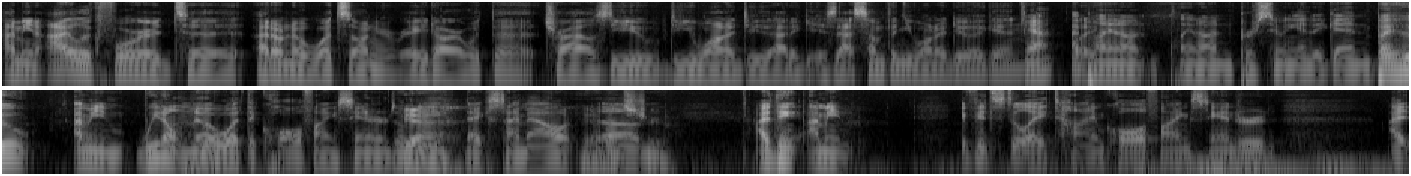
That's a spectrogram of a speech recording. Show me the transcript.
I mean, I look forward to I don't know what's on your radar with the trials. Do you do you want to do that again? Is that something you want to do again? Yeah, I plan on plan on pursuing it again. But who? I mean, we don't know Who- what the qualifying standards will Yeah. be next time out. Yeah, that's Um, true. I think. I mean, if it's still a time qualifying standard, I,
